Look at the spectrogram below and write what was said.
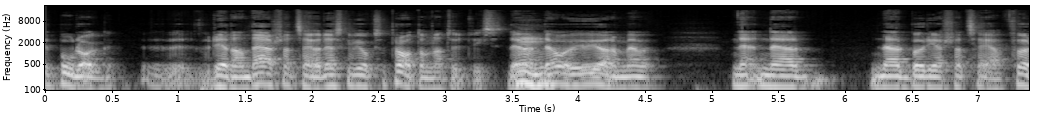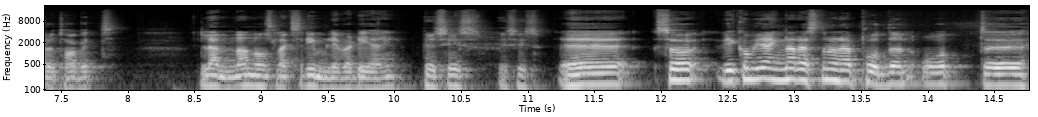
ett bolag eh, redan där så att säga. Och det ska vi också prata om naturligtvis. Det, det har ju att göra med när, när, när börjar så att säga företaget lämna någon slags rimlig värdering. Precis, precis. Eh, så vi kommer ju ägna resten av den här podden åt eh,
